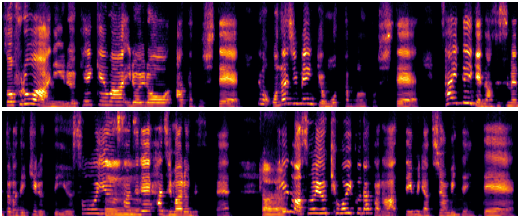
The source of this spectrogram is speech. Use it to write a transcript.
そのフロアにいる経験はいろいろあったとして、でも同じ免許を持ったものとして、最低限のアセスメントができるっていう、そういう感じで始まるんですよね。はいはい。いうってのはそういう教育だからっていうふうに私は見ていて、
